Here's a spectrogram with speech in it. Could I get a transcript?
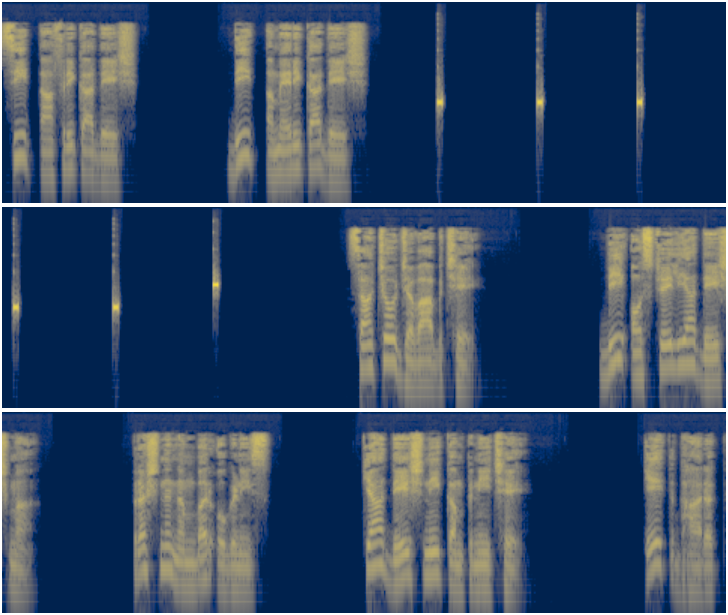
સી આફ્રિકા દેશ ડી અમેરિકા દેશ સાચો જવાબ છે બી ઓસ્ટ્રેલિયા દેશમાં. પ્રશ્ન નંબર ઓગણીસ. ક્યાં દેશની કંપની છે? એક Bharat.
